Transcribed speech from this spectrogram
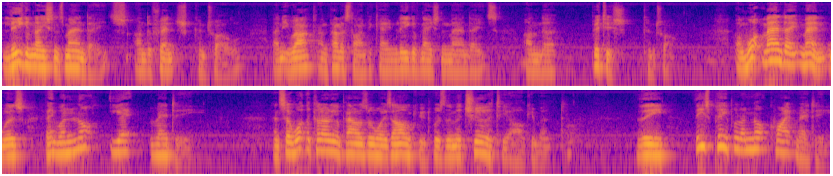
League of Nations mandates under French control, and Iraq and Palestine became League of Nations mandates under British control. And what mandate meant was they were not yet ready. And so, what the colonial powers always argued was the maturity argument. The, these people are not quite ready.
